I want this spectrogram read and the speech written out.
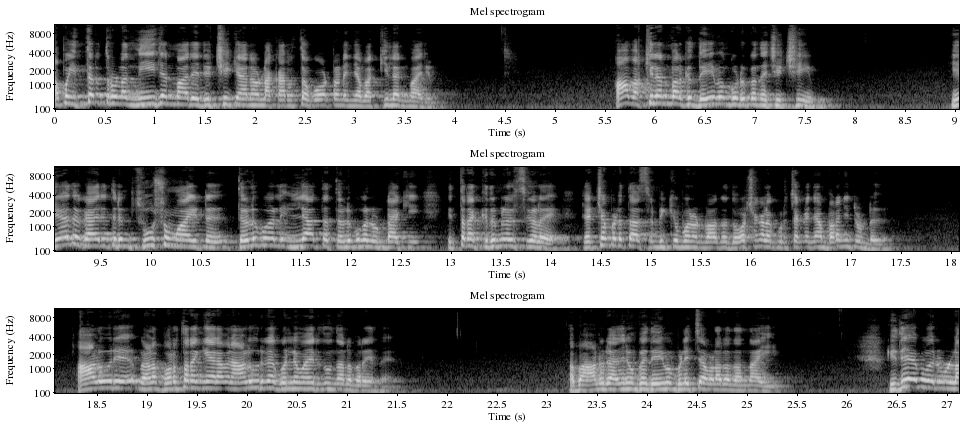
അപ്പോൾ ഇത്തരത്തിലുള്ള നീചന്മാരെ രക്ഷിക്കാനുള്ള കറുത്ത കോട്ടണിഞ്ഞ വക്കീലന്മാരും ആ വക്കീലന്മാർക്ക് ദൈവം കൊടുക്കുന്ന ശിക്ഷയും ഏത് കാര്യത്തിലും സൂക്ഷ്മമായിട്ട് തെളിവുകൾ ഇല്ലാത്ത തെളിവുകൾ ഉണ്ടാക്കി ഇത്ര ക്രിമിനൽസുകളെ രക്ഷപ്പെടുത്താൻ ശ്രമിക്കുമ്പോൾ ഉണ്ടാകുന്ന ദോഷങ്ങളെക്കുറിച്ചൊക്കെ ഞാൻ പറഞ്ഞിട്ടുണ്ട്. ആളൂർ വേണം പുറത്തിറങ്ങിയാൽ അവൻ ആളൂരിനെ കൊല്ലുമായിരുന്നു എന്നാണ് പറയുന്നത്. അപ്പോൾ ആളൂർ അതിനു മുമ്പേ ദൈവം വിളിച്ച വളരെ നന്നായി. ഇതേപോലുള്ള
